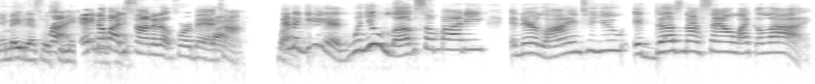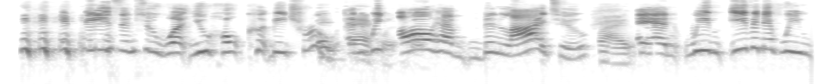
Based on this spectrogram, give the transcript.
and maybe that's what right. Ain't nobody signing up for a bad right. time. Right. And again, when you love somebody and they're lying to you, it does not sound like a lie it feeds into what you hope could be true. Exactly. And we all have been lied to. Right. And we, even if we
